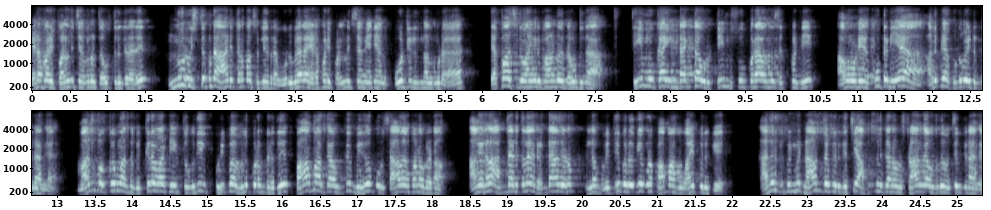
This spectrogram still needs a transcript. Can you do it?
எடப்பாடி பழனிசாமி அவர்கள் தவிர்த்திருக்கிறாரு. இன்னொரு விஷயத்த மட்டும் ஆணித்தனமா சொல்லிடுறேன். ஒருவேளை எடப்பாடி பழனிசாமி அணி அங்க போட்டிட்டு இருந்தாலும் கூட டெபாசிட் வாங்கியிருப்பான்றது டவுட் தான். திமுக இன்டாக்டா ஒரு டீம் சூப்பரா வந்து செட் பண்ணி அவங்களுடைய கூட்டணிய அருமையா கொண்டு போயிட்டு இருக்காங்க மறுபக்கம் அந்த விக்கிரவாண்டி தொகுதி குறிப்பா விழுப்புரம்ன்றது பாமகவுக்கு மிகவும் ஒரு சாதகமான ஒரு இடம். அதனால அந்த இடத்துல ரெண்டாவது இடம் இல்ல வெற்றி பெறுவதற்கே கூட பாமக வாய்ப்பு இருக்கு. அதற்கு பின்பு நாம் தமிழ் கட்சி அவங்களுக்கான ஒரு ஸ்ட்ராங்கா வந்து வச்சிருக்கிறாங்க.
